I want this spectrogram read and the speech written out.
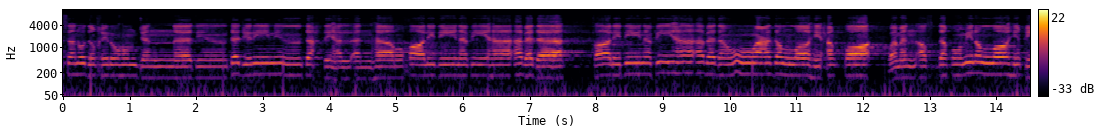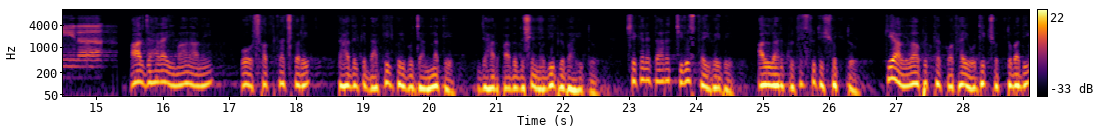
سندخلهم جنات تجري من تحتها الأنهار خالدين فيها أبدا خالدين فيها أبدا وعد الله حقا ومن أصدق من الله قيلا আর যাহারা ইমান আনে ও সৎ কাজ করে তাহাদেরকে দাখিল করিব জান্নাতে যাহার পাদদেশে নদী প্রবাহিত সেখানে তাহারা চিরস্থায়ী হইবে আল্লাহর প্রতিশ্রুতি সত্য কে আল্লাহ অপেক্ষা কথায় অধিক সত্যবাদী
